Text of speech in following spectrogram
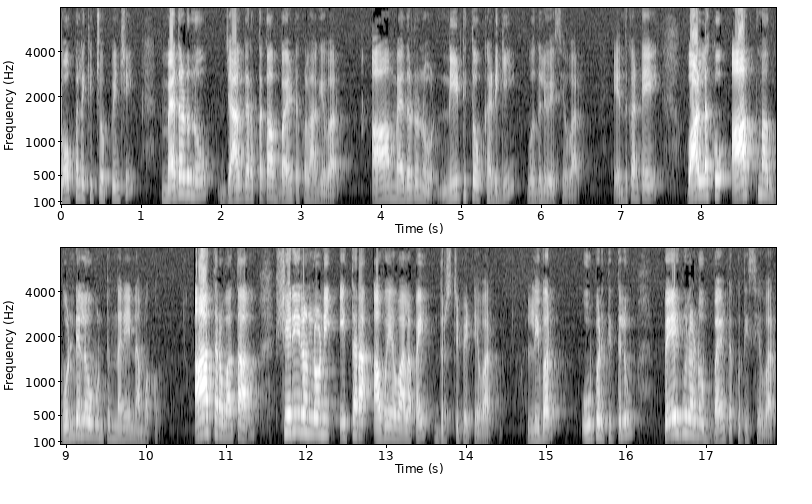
లోపలికి చొప్పించి మెదడును జాగ్రత్తగా బయటకు లాగేవారు. ఆ మెదడును నీటితో కడిగి వదిలివేసేవారు. ఎందుకంటే వాళ్ళకు ఆత్మ గుండెలో ఉంటుందనే నమ్మకం. ఆ తర్వాత శరీరంలోని ఇతర అవయవాలపై దృష్టి పెట్టేవారు. లివర్ ఊపిరితిత్తులు పేగులను బయటకు తీసేవారు.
